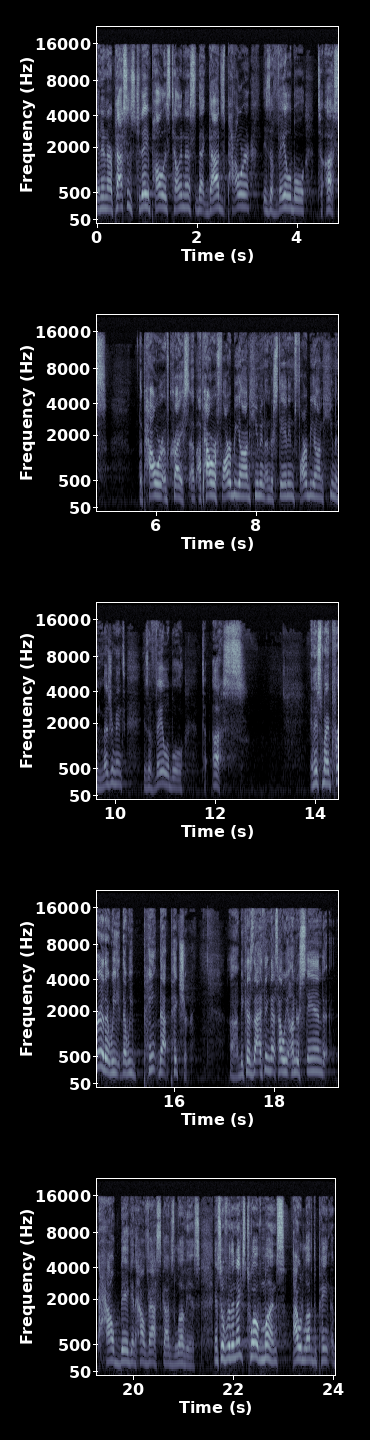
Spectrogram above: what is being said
And in our passage today, Paul is telling us that God's power is available to us the power of Christ, a, a power far beyond human understanding, far beyond human measurement, is available to us. And it's my prayer that we, that we paint that picture uh, because I think that's how we understand how big and how vast God's love is. And so for the next 12 months, I would love to paint a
